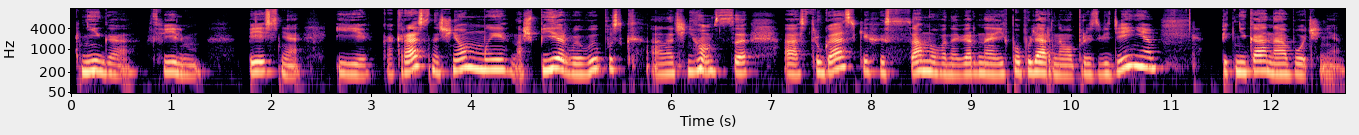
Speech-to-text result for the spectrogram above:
книга, фильм, песня. И как раз начнем мы наш первый выпуск, а, начнем с а, Стругацких, из самого, наверное, их популярного произведения «Пикника на обочине».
